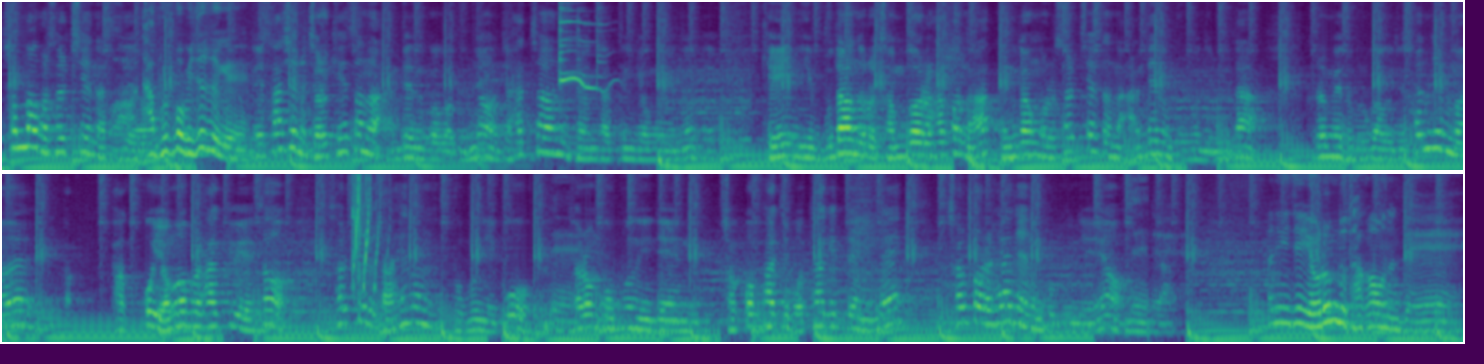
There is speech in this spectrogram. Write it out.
천막을 설치해 놨어요. 와, 다 불법이죠, 저게? 네, 사실은 저렇게 해서는 안 되는 거거든요. 이제 하천변 같은 경우에는 네, 개인이 무단으로 점거를 하거나 공작물을 설치해서는 안 되는 부분입니다. 그럼에도 불구하고 이제 손님을 받고 영업을 하기 위해서 설치를 다 해놓은 부분이고 네. 저런 부분은 이제 적법하지 못하기 때문에 철거를 해야 되는 부분이에요. 네. 아니 이제 여름도 다가오는데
